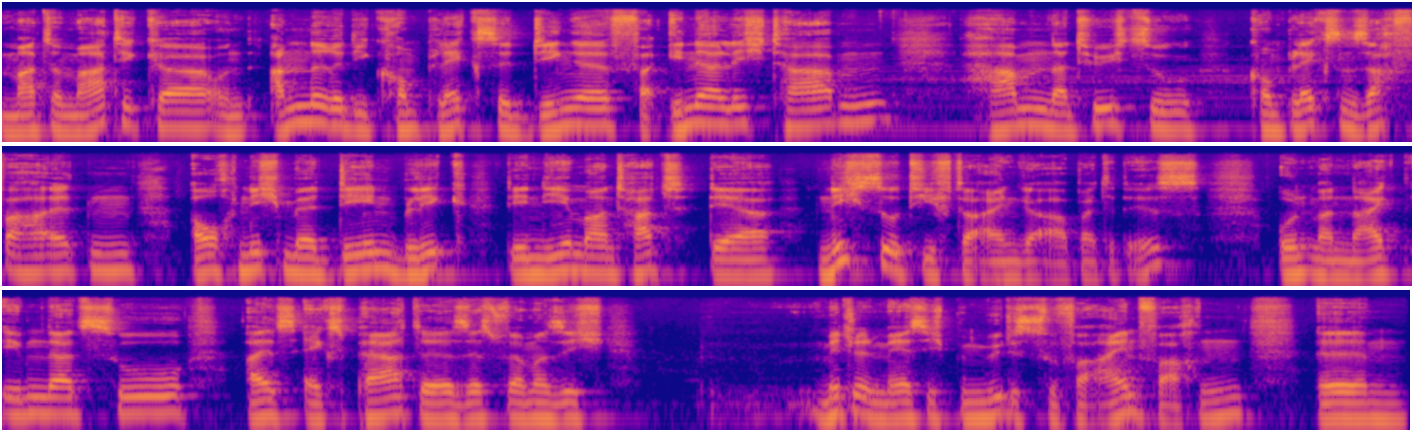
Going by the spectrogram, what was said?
Mathematiker und andere, die komplexe Dinge verinnerlicht haben, haben natürlich zu komplexen Sachverhalten auch nicht mehr den Blick, den jemand hat, der nicht so tief da eingearbeitet ist. Und man neigt eben dazu, als Experte, selbst wenn man sich mittelmäßig bemüht ist zu vereinfachen, ähm,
